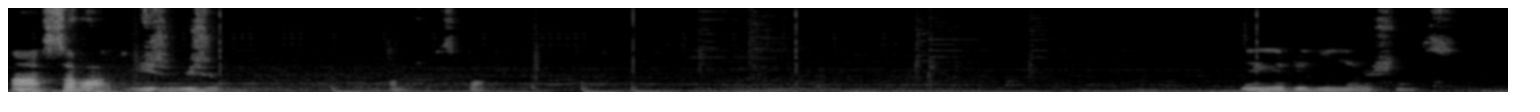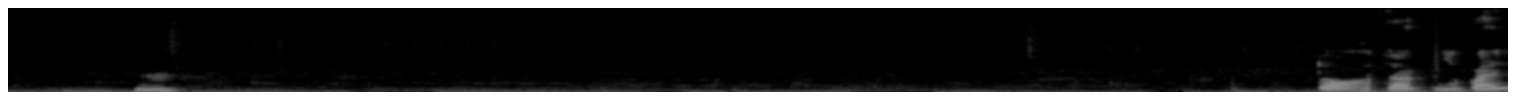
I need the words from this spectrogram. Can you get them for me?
А, сова, вижу, вижу. Там тут сова. И regenerations. М. Долго так не по-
